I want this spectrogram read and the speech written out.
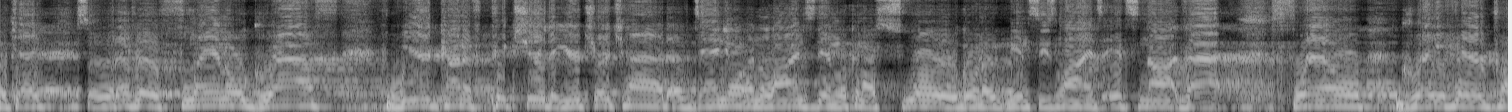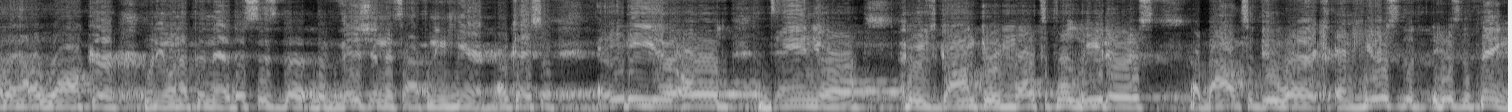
Okay? So, whatever flannel graph, weird kind of picture that your church had of Daniel and the lion's den looking all swole going against these lions, it's not that. Frail, gray haired, probably had a walker when he went up in there. This is the, the vision that's happening here. Okay? Okay, so 80 year old Daniel who's gone through multiple leaders about to do work. And here's the, here's the thing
